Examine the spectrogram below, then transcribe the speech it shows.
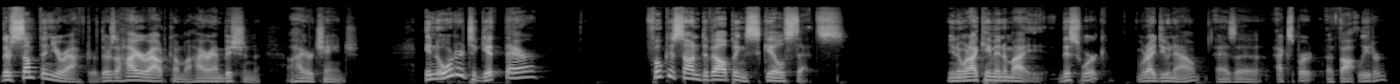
There's something you're after. There's a higher outcome, a higher ambition, a higher change. In order to get there, focus on developing skill sets. You know, when I came into my this work, what I do now as an expert, a thought leader,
